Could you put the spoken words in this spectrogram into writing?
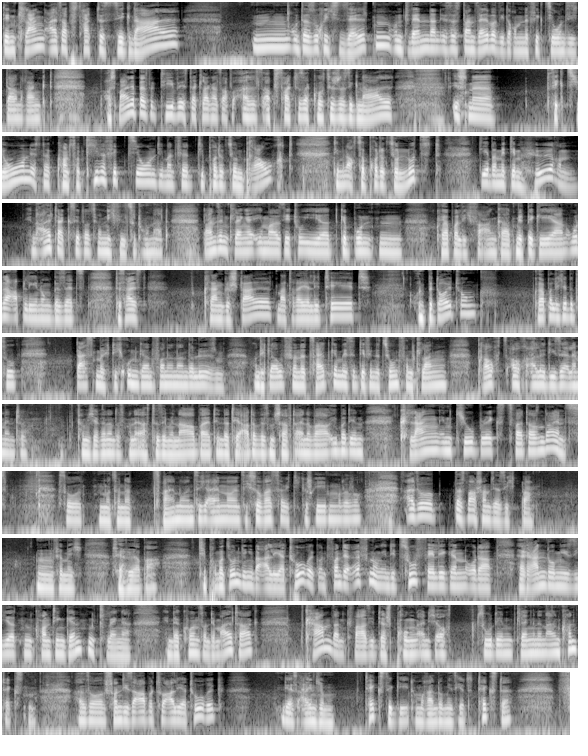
Den Klang als abstraktes Signal mh, hm, untersuche ich selten und wenn, dann ist es dann selber wiederum eine Fiktion, die sich daran rankt. Aus meiner Perspektive ist der Klang als, als abstraktes akustisches Signal ist eine Fiktion, ist eine konstruktive Fiktion, die man für die Produktion braucht, die man auch zur Produktion nutzt, die aber mit dem Hören in Alltagssituationen nicht viel zu tun hat. Dann sind Klänge immer situiert, gebunden, körperlich verankert, mit Begehren oder Ablehnung besetzt. Das heißt, Klanggestalt, Materialität und Bedeutung, körperlicher Bezug, das möchte ich ungern voneinander lösen. Und ich glaube, für eine zeitgemäße Definition von Klang braucht es auch alle diese Elemente. Ich kann mich erinnern, dass meine erste Seminararbeit in der Theaterwissenschaft eine war über den Klang in Kubricks 2001. So 1992, 91, sowas habe ich die geschrieben oder so. Also das war schon sehr sichtbar. Für mich sehr hörbar. Die Promotion ging über Aleatorik und von der Öffnung in die zufälligen oder randomisierten Kontingentenklänge in der Kunst und im Alltag kam dann quasi der Sprung eigentlich auch zu den Klängen in allen Kontexten. Also schon diese Arbeit zur Aleatorik, in der es eigentlich um Texte geht, um randomisierte Texte,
